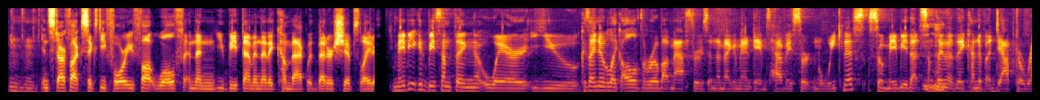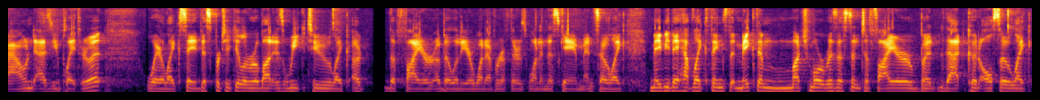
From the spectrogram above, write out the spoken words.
in star fox 64 you fought wolf and then you beat them and then they come back with better ships later Maybe it could be something where you, because I know like all of the Robot Masters in the Mega Man games have a certain weakness, so maybe that's something that they kind of adapt around as you play through it. Where like say this particular robot is weak to like a the fire ability or whatever if there's one in this game and so like maybe they have like things that make them much more resistant to fire but that could also like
